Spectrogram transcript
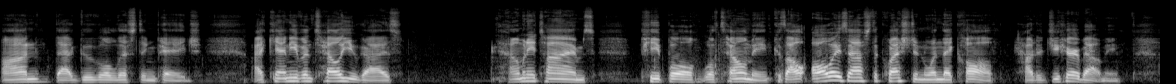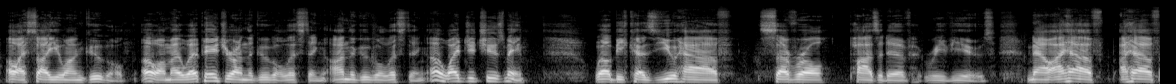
on that Google listing page. I can't even tell you guys how many times people will tell me, because I'll always ask the question when they call, how did you hear about me? Oh, I saw you on Google. Oh, on my webpage or on the Google listing? On the Google listing. Oh, why did you choose me? Well, because you have several positive reviews. Now I have I have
